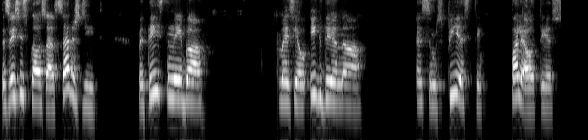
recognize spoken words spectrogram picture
Tas viss izklausās sarežģīti, bet īstenībā mēs jau ikdienā esam spiesti paļauties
